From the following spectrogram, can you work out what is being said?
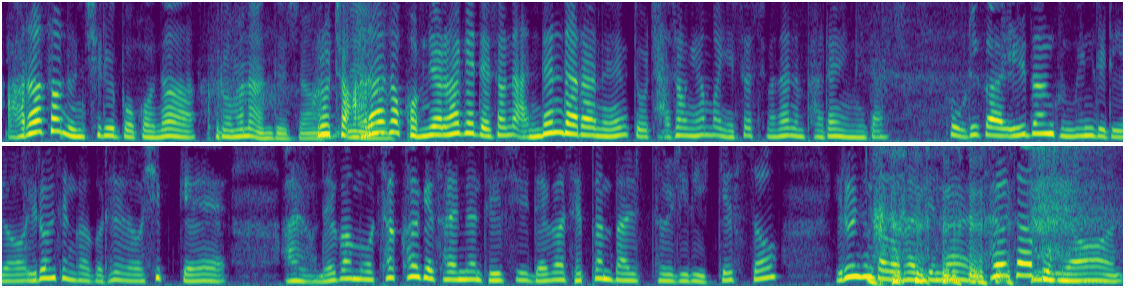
알아서 눈치를 보거나 그러면 안 되죠. 그렇죠. 네. 알아서 검열을 하게 돼서는 안 된다라는 또 자성이 한번 있었으면 하는 바람입니다. 그 우리가 일반 국민들이요 이런 생각을 해요 쉽게 아유 내가 뭐 착하게 살면 되지 내가 재판 받을 일이 있겠어 이런 생각을 하지만 살다 보면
